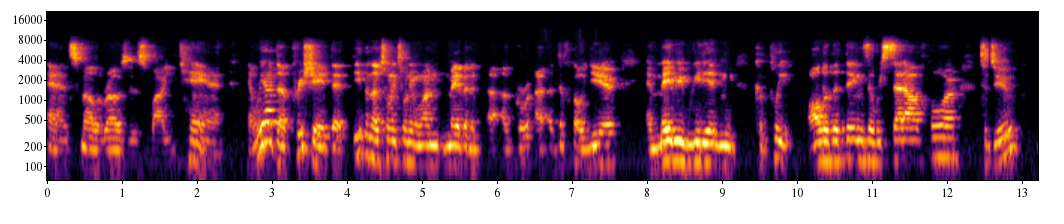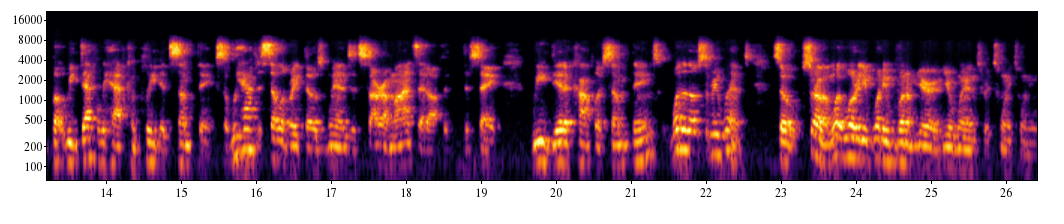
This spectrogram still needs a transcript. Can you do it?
and smell the roses while you can. And we have to appreciate that even though 2021 may have been a, a, a, difficult year, and maybe we didn't complete all of the things that we set out for to do, but we definitely have completed some things. So we have to celebrate those wins and start our mindset off to, to say, we did accomplish some things. What are those three wins? So, Sterling, what, what are you, what are one of your your wins for 2021?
